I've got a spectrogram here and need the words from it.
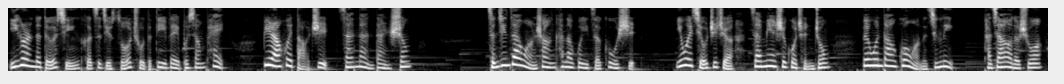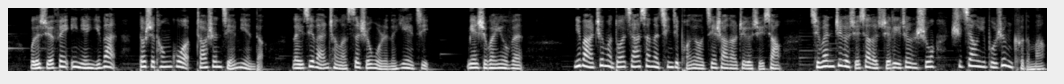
一个人的德行和自己所处的地位不相配，必然会导致灾难诞生。曾经在网上看到过一则故事，一位求职者在面试过程中被问到过往的经历，他骄傲地说：“我的学费一年一万，都是通过招生减免的，累计完成了四十五人的业绩。”面试官又问：“你把这么多家乡的亲戚朋友介绍到这个学校，请问这个学校的学历证书是教育部认可的吗？”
